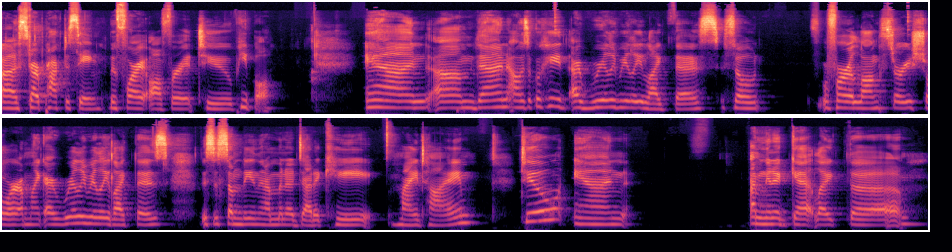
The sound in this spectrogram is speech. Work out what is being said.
uh, start practicing before I offer it to people. And um, then I was like, okay, I really, really like this. So, f- for a long story short, I'm like, I really, really like this. This is something that I'm going to dedicate my time to. And I'm going to get like the.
